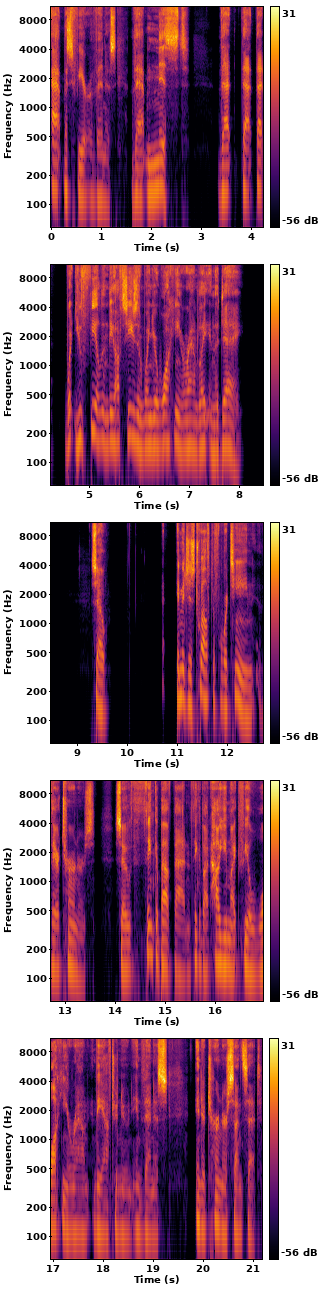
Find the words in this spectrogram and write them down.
atmosphere of Venice, that mist, that that that what you feel in the off season when you're walking around late in the day. So images 12 to 14, they're Turners. So think about that and think about how you might feel walking around in the afternoon in Venice in a Turner sunset.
